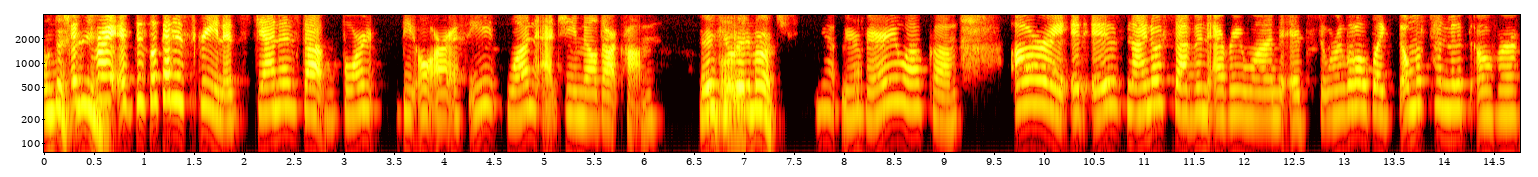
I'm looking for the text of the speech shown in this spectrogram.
On the It's right. Just look at his screen, it's janice.borse, B O R S E, one at gmail.com. Thank you All very much. Yeah, you're very welcome. All right, it is 9:07 everyone. It's we're a little like almost 10 minutes over.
